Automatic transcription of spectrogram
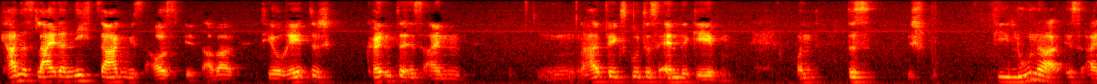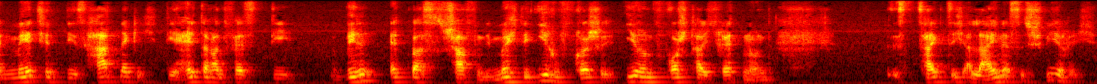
Ich kann es leider nicht sagen, wie es ausgeht, aber theoretisch könnte es einen ein halbwegs gutes Ende geben. Und das, die Luna ist ein Mädchen, die ist hartnäckig, die hält daran fest, die will etwas schaffen, die möchte ihre Frösche, ihren Froschteich retten. Und es zeigt sich alleine, es ist schwierig.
